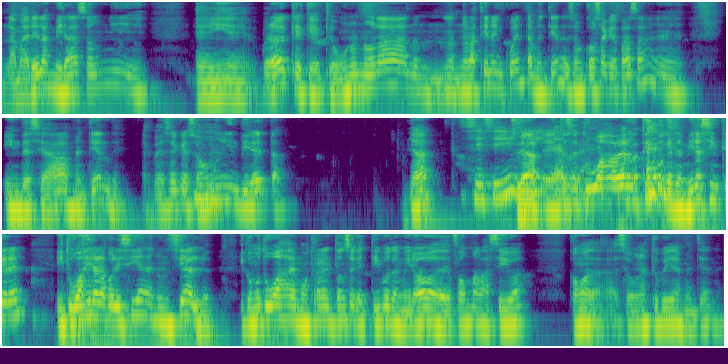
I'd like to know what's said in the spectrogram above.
La mayoría de las miradas son, eh, eh, bro, que, que, que uno no, la, no, no- no las tiene en cuenta, ¿me entiendes? Son cosas que pasan eh, indeseadas, ¿me entiendes? Hay veces que son Ujú. indirectas. ¿Ya? Sí, sí. O sea, sí, entonces tú vas a ver un tipo que te mira sin querer y tú vas a ir a la policía a denunciarlo. ¿Y cómo tú vas a demostrar entonces que el tipo te miró de forma lasciva? ¿Cómo? Es una estupidez, ¿me entiendes?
